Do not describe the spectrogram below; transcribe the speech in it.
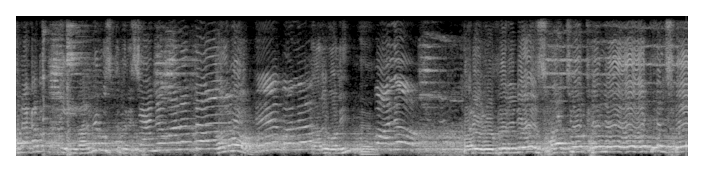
ঘরে কেন এইবার আমি বুঝতে পেরেছি। কেন বলো তো? বলব? হ্যাঁ বলো। তাহলে বলি। বলো। পরে রূপের সাচে খেলে গেছে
